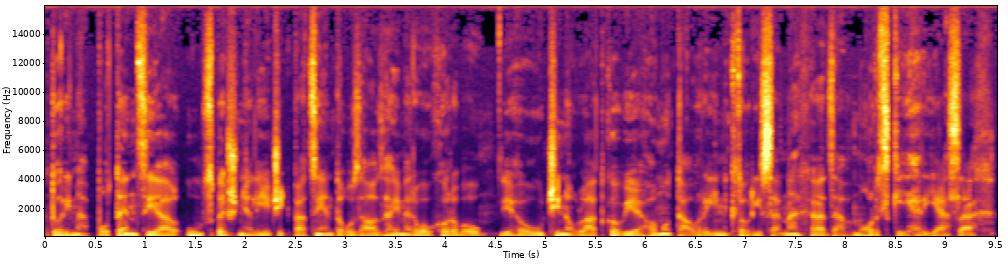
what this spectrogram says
ktorý má potenciál úspešne liečiť pacientov s Alzheimerovou chorobou. Jeho účinnou látkou je homotaurín, ktorý sa nachádza v morských hriasach.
